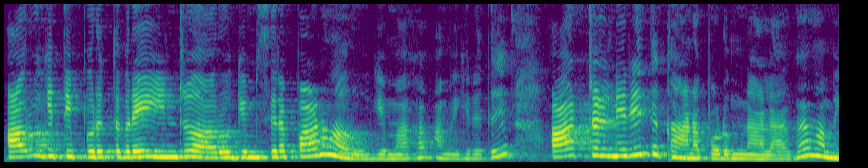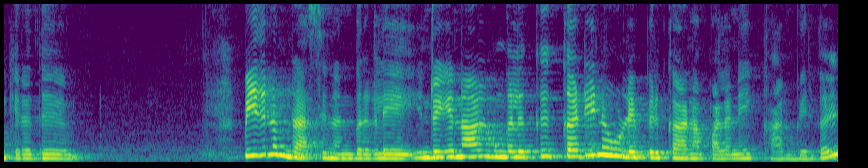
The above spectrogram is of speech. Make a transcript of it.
ஆரோக்கியத்தை பொறுத்தவரை இன்று ஆரோக்கியம் சிறப்பான ஆரோக்கியமாக அமைகிறது. ஆற்றல் நிறைந்து காணப்படும் நாளாக அமைகிறது. மிதனம் ராசி நண்பர்களே இன்றைய நாள் உங்களுக்கு கடின உழைப்பிற்கான பலனை காண்பீர்கள்.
